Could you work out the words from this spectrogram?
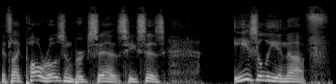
It's like Paul Rosenberg says. He says, easily enough,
